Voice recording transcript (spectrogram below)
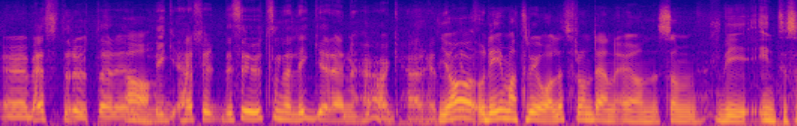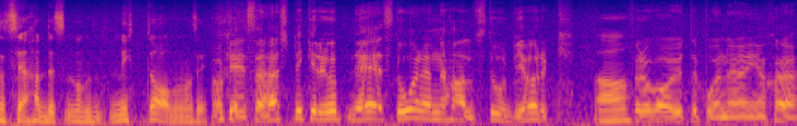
eh, västerut där det, Ja. ligger, här ser, det ser ut som det ligger en hög här helt Ja, enkelt. och det är materialet från den ön som vi inte så att säga hade någon nytta av om man säger. Okej, så här sticker det upp, det står en halvstor björk Ja, för att vara ute på en ö i en sjö.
